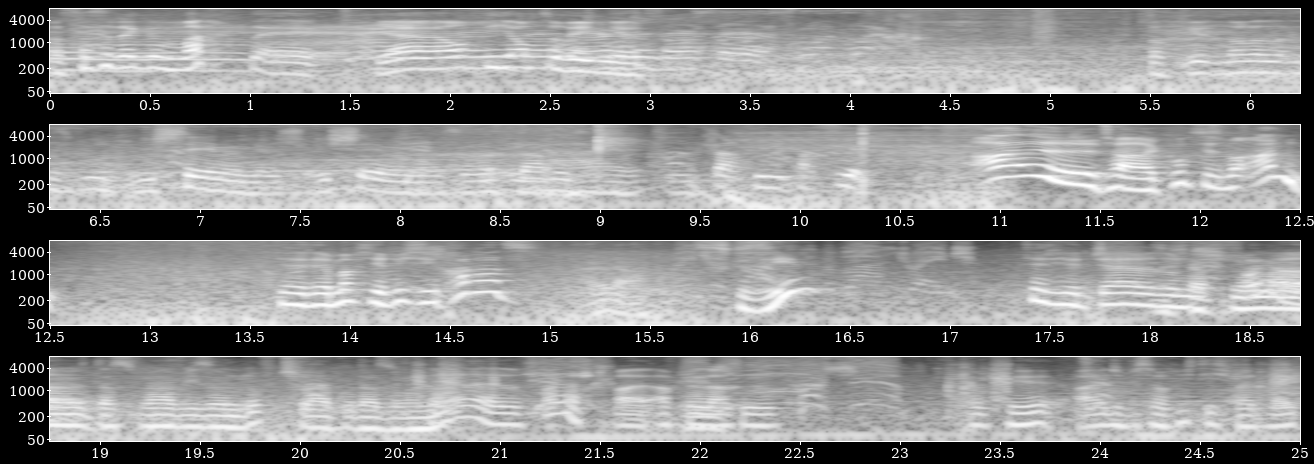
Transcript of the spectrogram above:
Was hast du denn gemacht, ey? Ja, hör auf dich aufzuregen jetzt. Doch, geht noch alles gut. Ich schäme mich, ich schäme mich. So was darf, ich, darf nie passieren. Alter, guck's dir das mal an! Der, der macht hier richtig Rabatz. Alter, Hast du das gesehen? Der hat hier der so ich ein hab nur mal, das war wie so ein Luftschlag oder so, ne? Ja, so einen Feuerstrahl abgelassen. Okay, Alter, du bist auch richtig weit weg.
